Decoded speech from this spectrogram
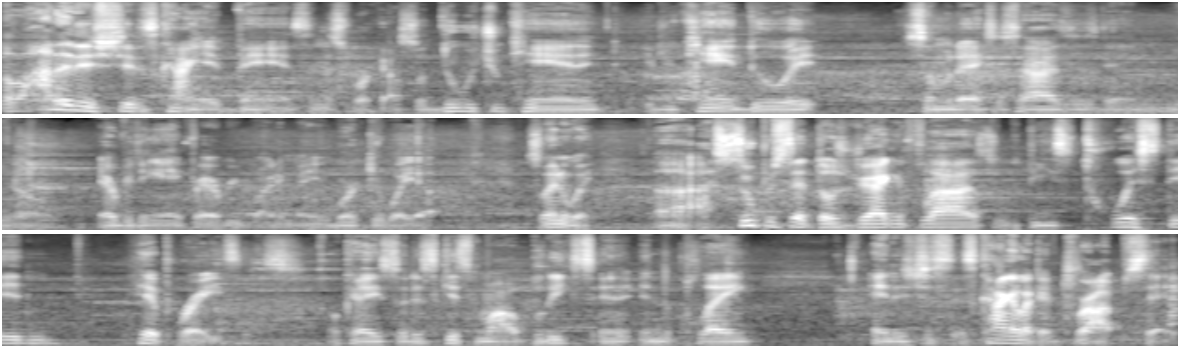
a lot of this shit is kind of advanced in this workout, so do what you can. If you can't do it, some of the exercises, then you know everything ain't for everybody, man. Work your way up. So anyway, uh, I superset those dragonflies with these twisted hip raises. Okay, so this gets my obliques in, into play, and it's just it's kind of like a drop set,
